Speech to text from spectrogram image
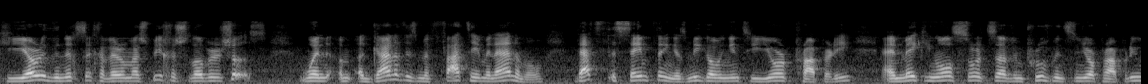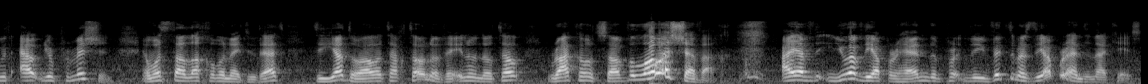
ki yori the nichse chaveru mashbicha shlo when a, a ganav is mefatem an animal, that's the same thing as me going into your property and making all sorts of improvements in your property without your permission. And what's the halacha when I do that? The yado ala tachtona ve'inu notel rako tzav v'lo shevach. I have the, you have the upper hand. The the victim has the upper hand in that case,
